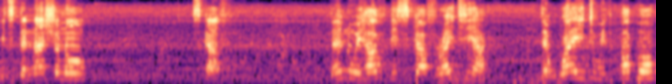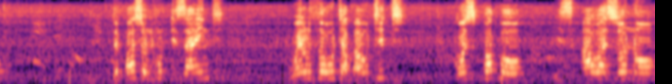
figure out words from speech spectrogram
it's the national scarf. Then we have this scarf right here, the white with purple. The person who designed well thought about it because purple is our zonal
